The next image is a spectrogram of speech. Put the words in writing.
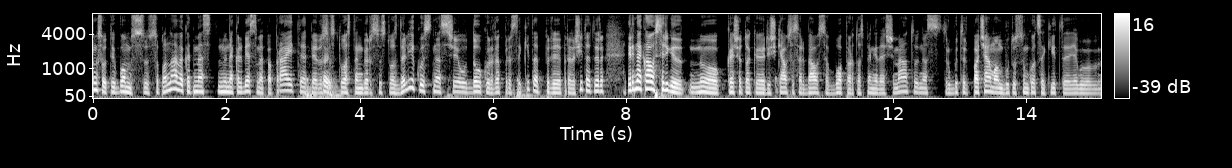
anksto tai buvom suplanavę, kad mes nu, nekalbėsime apie praeitį, apie visus Taip. tuos ten garsius tuos dalykus, nes čia jau daug kur yra prisakyta, pri, prirašyta ir, ir neklausti irgi, nu, kas čia tokio ryškiausio, svarbiausia buvo per tos 50 metų, nes turbūt ir pačiam man būtų sunku atsakyti, jeigu,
